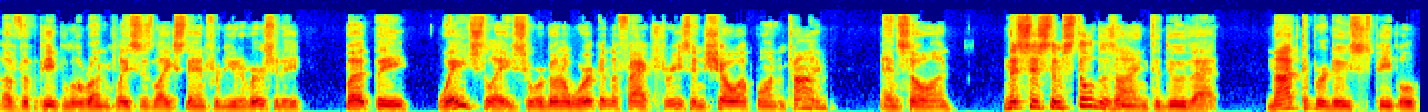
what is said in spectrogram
of the people who run places like Stanford University, but the wage slaves who are going to work in the factories and show up on time and so on. And the system's still designed to do that, not to produce people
